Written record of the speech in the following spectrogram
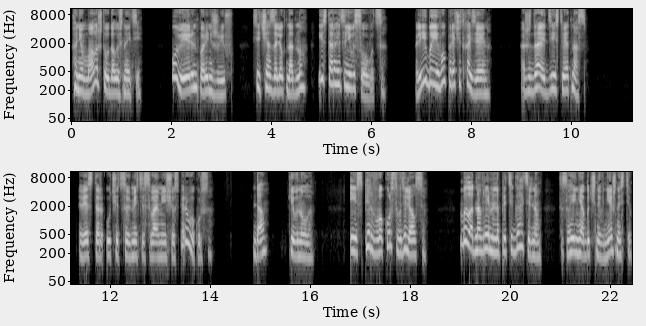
О нем мало что удалось найти. Уверен, парень жив. Сейчас залег на дно и старается не высовываться. Либо его прячет хозяин. Ожидает действий от нас. Вестер учится вместе с вами еще с первого курса? Да, кивнула. И с первого курса выделялся. Был одновременно притягательным, со своей необычной внешностью,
